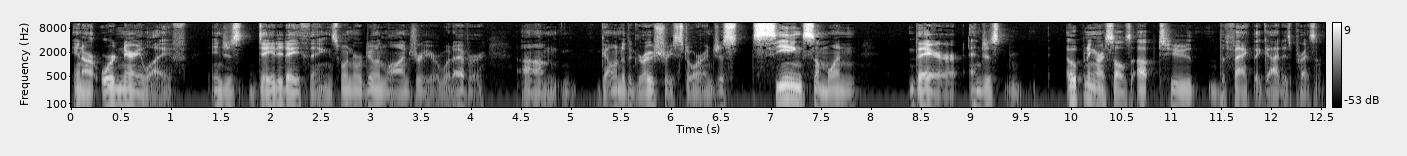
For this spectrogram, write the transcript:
in our ordinary life, in just day to day things when we're doing laundry or whatever, um, going to the grocery store and just seeing someone there and just opening ourselves up to the fact that God is present.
